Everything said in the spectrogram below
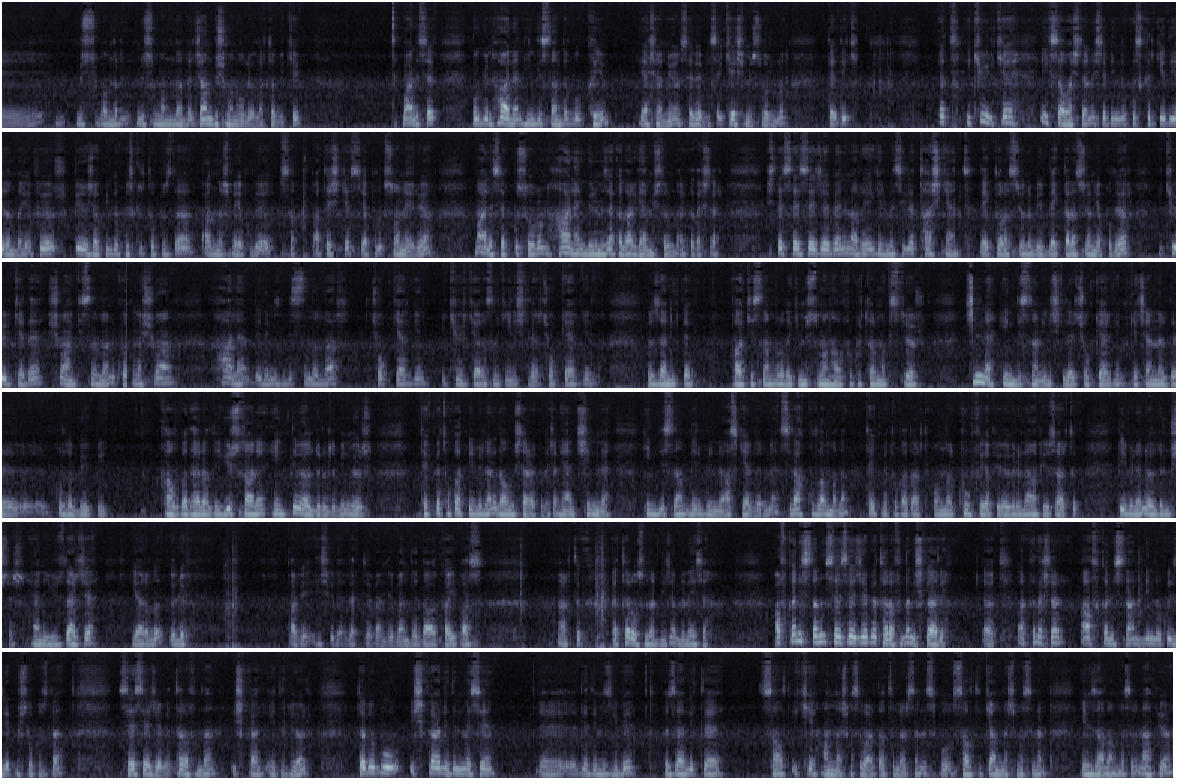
Müslümanların Müslümanlar da can düşmanı oluyorlar tabii ki. Maalesef bugün halen Hindistan'da bu kıyım yaşanıyor. Sebebi ise Keşmir sorunu dedik. Evet iki ülke ilk savaşlarını işte 1947 yılında yapıyor. 1 Ocak 1949'da anlaşma yapılıyor. Ateşkes yapılıp sona eriyor. Maalesef bu sorun halen günümüze kadar gelmiş durumda arkadaşlar. İşte SSCB'nin araya girmesiyle Taşkent deklarasyonu bir deklarasyon yapılıyor. İki ülkede şu anki sınırlarını koruyor. Ama şu an halen dediğimiz gibi sınırlar çok gergin. İki ülke arasındaki ilişkiler çok gergin. Özellikle Pakistan buradaki Müslüman halkı kurtarmak istiyor. Çin'le Hindistan ilişkileri çok gergin. Geçenlerde burada büyük bir kavgada herhalde 100 tane Hintli mi öldürüldü bilmiyoruz. Tekme tokat birbirlerine dalmışlar arkadaşlar. Yani Çin'le Hindistan birbirine askerlerine silah kullanmadan tekme tokat artık onlar kung fu yapıyor öbürü ne yapıyorsa artık birbirlerini öldürmüşler. Yani yüzlerce yaralı ölü. Tabi hiçbir devlet diyor ben diyor. Bende daha kayıp az. Artık beter olsunlar diyeceğim de neyse. Afganistan'ın SSCB tarafından işgali. Evet arkadaşlar Afganistan 1979'da SSCB tarafından işgal ediliyor. Tabi bu işgal edilmesi e, dediğimiz gibi özellikle SALT 2 anlaşması vardı hatırlarsanız. Bu SALT 2 anlaşmasının imzalanmasını ne yapıyor?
